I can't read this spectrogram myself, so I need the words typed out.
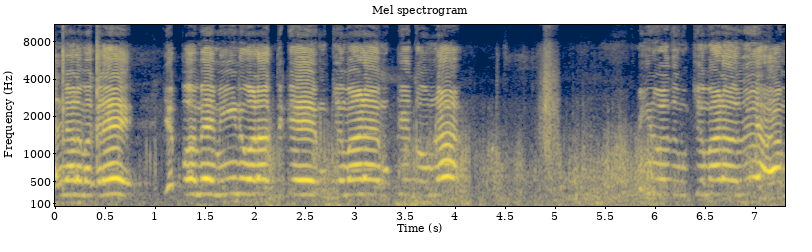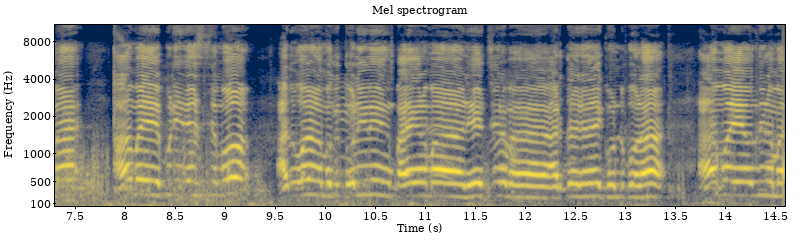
அதனால மக்களே எப்பவுமே மீன் வளத்துக்கு முக்கியமான முக்கியத்துவம்னா மீன் வளத்துக்கு முக்கியமானது ஆமை. ஆமையை எப்படி நேசிச்சோமோ அதுபோல நமக்கு தொழிலும் பயங்கரமா நேர்ச்சி நம்ம அடுத்த நிலையை கொண்டு போகலாம் ஆமையை வந்து நம்ம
